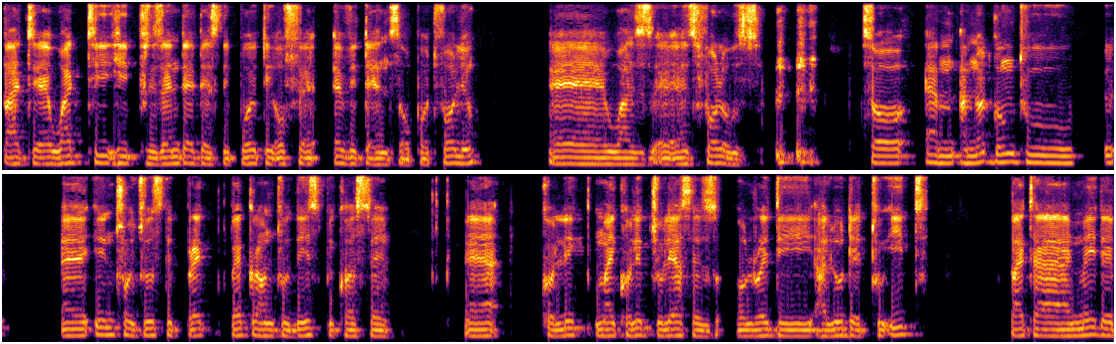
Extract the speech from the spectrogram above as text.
But uh, what he, presented as the body of evidence or portfolio was uh, as follows. so um, I'm not going to uh, introduce the background to this because colleague, my colleague Julius has already alluded to it, but I made a,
